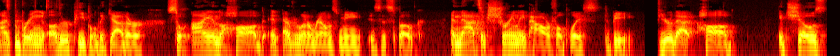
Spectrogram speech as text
I'm bringing other people together. So I am the hub and everyone around me is a spoke. And that's extremely powerful place to be. If you're that hub, it shows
